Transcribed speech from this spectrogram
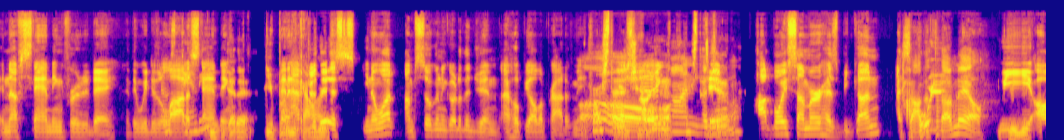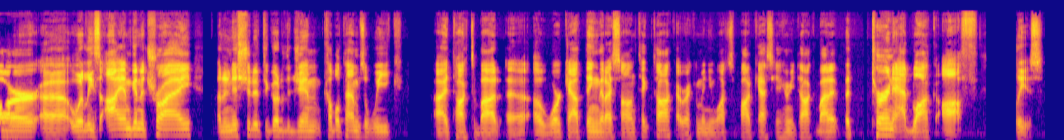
Enough standing for today. I think we did a No lot of standing? You standing. did it. You And burned after calories. this, you know what? I'm still going to go to the gym. I hope you all are proud of me. course Oh, there is, Charlie. Shame on First Tim, you. Hot Boy Summer has begun. I saw the thumbnail. We are, uh, well, at least I am going to try an initiative to go to the gym a couple times a week. I talked about a, a workout thing that I saw on TikTok. I recommend you watch the podcast to hear me talk about it. But turn ad block off, please.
